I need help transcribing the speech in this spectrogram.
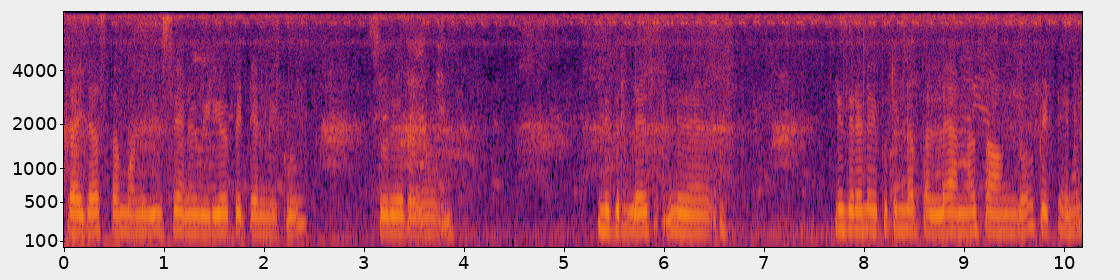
ట్రై చేస్తాం. మొన్న తీసాను వీడియో పెట్టాను మీకు. సూర్యోదయం నిద్రలే నిద్ర లేపుతున్న పల్లె అన్న సాంగ్లో పెట్టాను.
